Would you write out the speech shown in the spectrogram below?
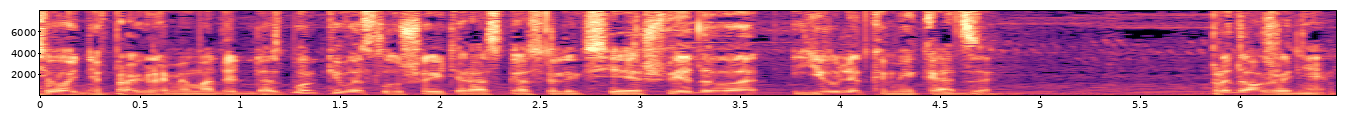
Сегодня в программе «Модель для сборки» вы слушаете рассказ Алексея Шведова «Юля Камикадзе». Продолжение.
